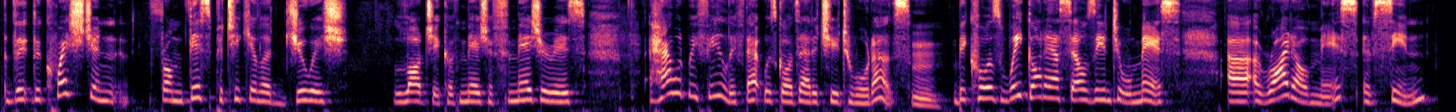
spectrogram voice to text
The, the question from this particular Jewish logic of measure for measure is how would we feel if that was God's attitude toward us? Mm. Because we got ourselves into a mess, uh, a right old mess of sin,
